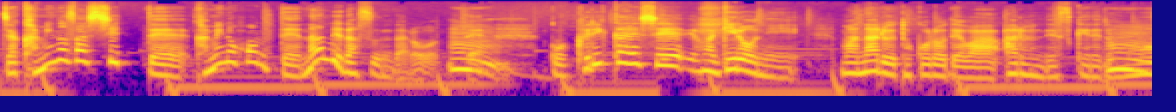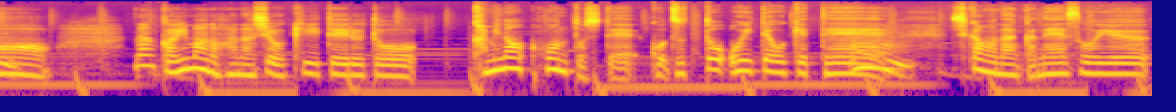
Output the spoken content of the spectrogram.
じゃあ紙の雑誌って紙の本って何で出すんだろうって、こう繰り返し、まあ、議論に、まあ、なるところではあるんですけれども、うん、なんか今の話を聞いていると紙の本としてこうずっと置いておけて、うん、しかもなんかねそういう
